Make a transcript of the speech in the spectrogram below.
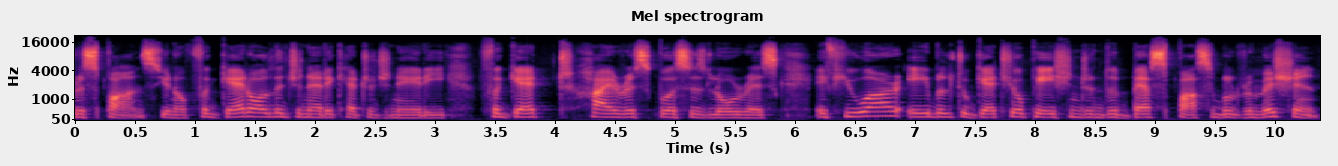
response. You know, forget all the genetic heterogeneity, forget high risk versus low risk. If you are able to get your patient into the best possible remission,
